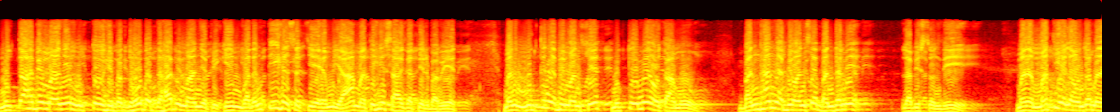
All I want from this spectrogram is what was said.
ముక్తాభిమాని ముక్తో హి బద్ధో బద్ధాభిమాన్యపి. కిం వదంతీహ సత్యేహం యా మతి సా గతిర్భవేత్. మనం ముక్తిని అభిమానిస్తే ముక్తులమే అవుతాము. బంధాన్ని అభిమానిస్తే బంధమే లభిస్తుంది. మన మతి ఎలా ఉందో మన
